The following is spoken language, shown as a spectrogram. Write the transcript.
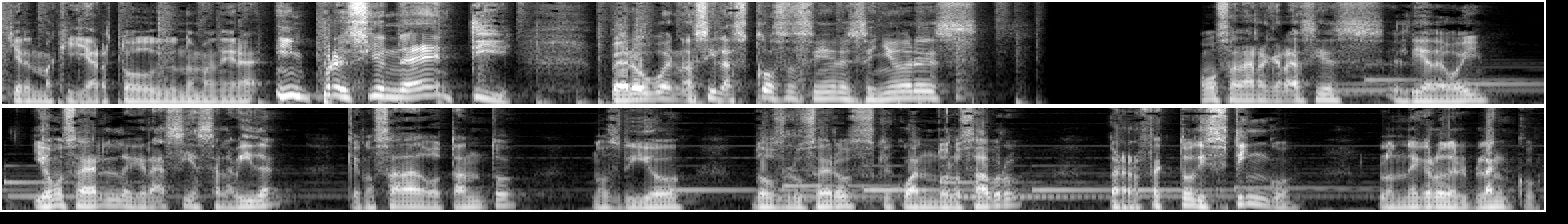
quieren maquillar todo de una manera impresionante. Pero bueno, así las cosas, señores y señores. Vamos a dar gracias el día de hoy. Y vamos a darle gracias a la vida que nos ha dado tanto. Nos dio dos luceros que cuando los abro, perfecto distingo lo negro del blanco,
